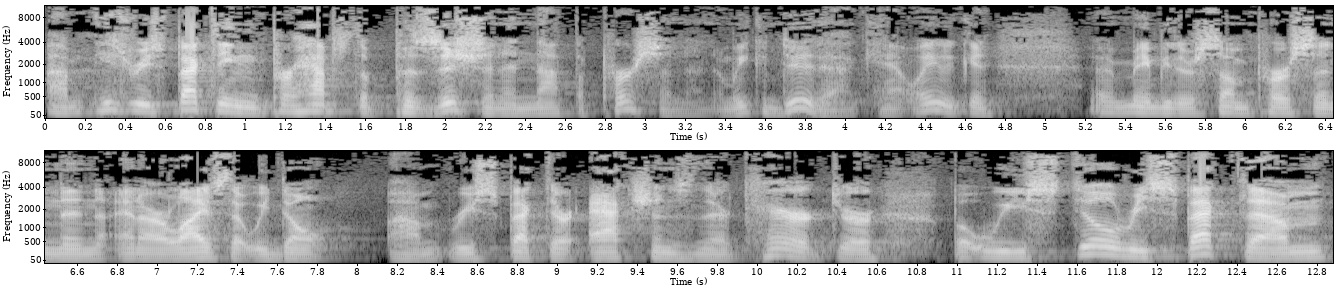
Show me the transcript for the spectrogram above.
um, he's respecting perhaps the position and not the person. And we can do that, can't we? We can, uh, maybe there's some person in, in our lives that we don't um, respect their actions and their character, but we still respect them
